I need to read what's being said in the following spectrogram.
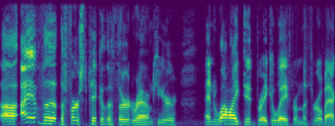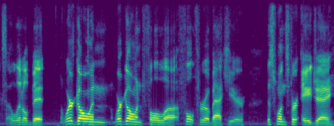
Uh, I have the the first pick of the third round here, and while I did break away from the throwbacks a little bit, we're going we're going full uh, full throwback here. This one's for AJ.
